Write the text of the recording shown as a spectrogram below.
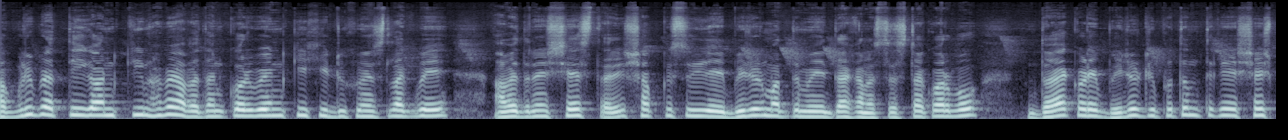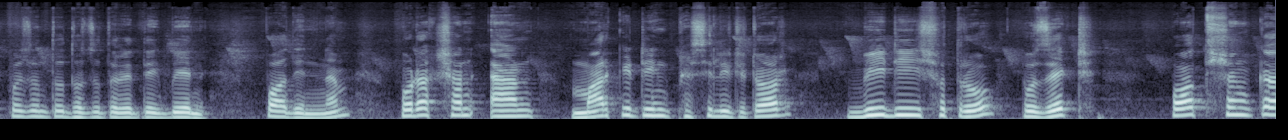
আগ্রহী প্রার্থীগণ কীভাবে আবেদন করবেন? কী কী ডকুমেন্টস লাগবে? আবেদনের শেষ তারিখ সব কিছুই এই ভিডিওর মাধ্যমে দেখানোর চেষ্টা করব। দয়া করে ভিডিওটি প্রথম থেকে শেষ পর্যন্ত ধৈর্য ধরে দেখবেন। পদের নাম production and marketing facilitator BD সতেরো প্রজেক্ট পদ সংখ্যা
